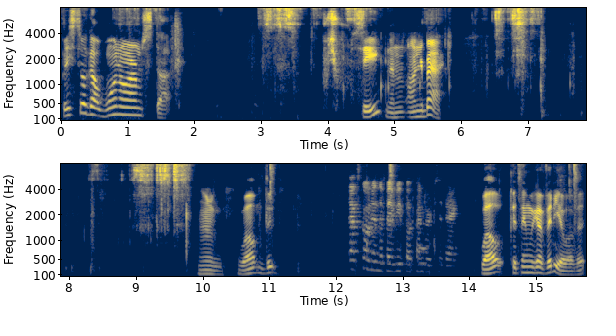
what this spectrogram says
but he's still got one arm stuck. See? And then on your back. Um, well, th- That's going in the baby book under today. well, good thing we got video of it.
